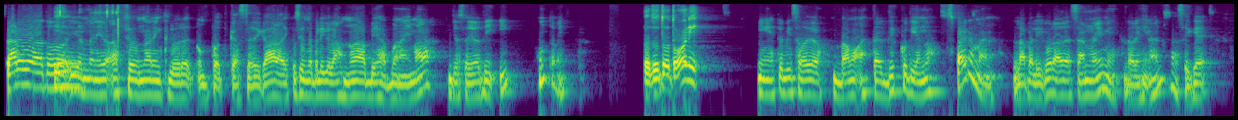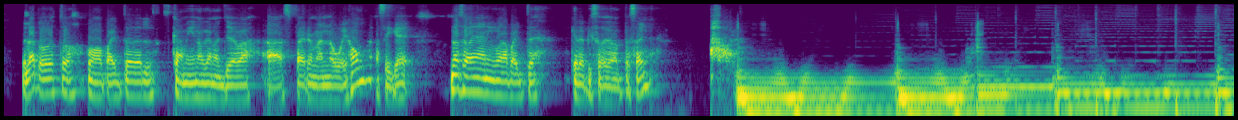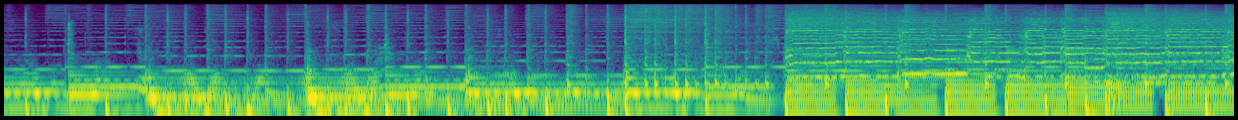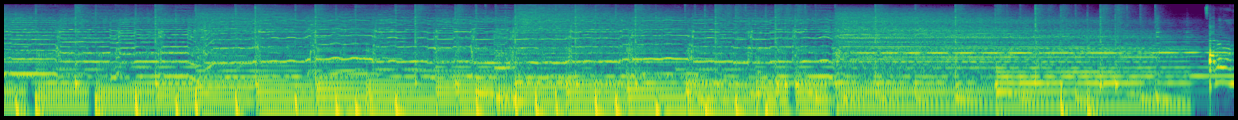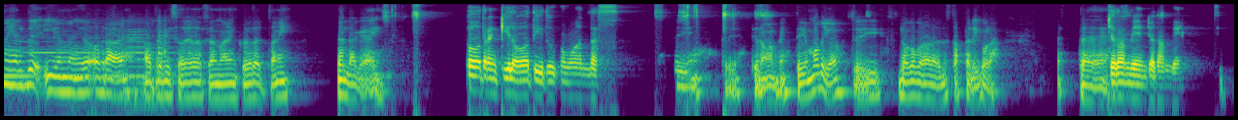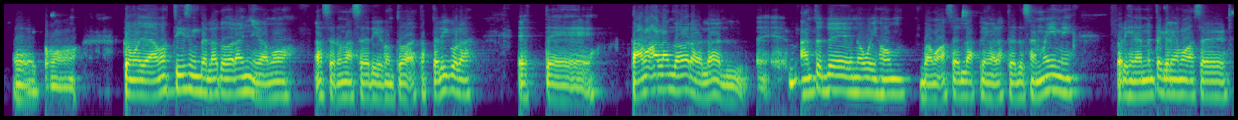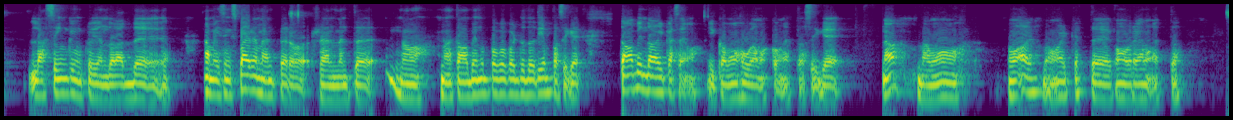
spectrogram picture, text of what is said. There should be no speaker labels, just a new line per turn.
Saludos a todos y bienvenidos a Film Not Included, un podcast dedicado a la discusión de películas nuevas, viejas, buenas y malas. Yo soy Oti y junto a mí.
Toto Tony.
Y en este episodio vamos a estar discutiendo Spider-Man, la película de Sam Raimi, la original. Así que, ¿verdad? Todo esto como parte del camino que nos lleva a Spider-Man No Way Home. Así que no se vayan a ninguna parte que el episodio va a empezar ahora. Otro episodio de Film Not Included. Tony, ¿qué es la que hay?
Todo tranquilo, Oti, ¿tú cómo andas?
Sí, sí, estoy bien. Estoy bien motivado, estoy loco por hablar de estas películas. Este,
Yo también, yo también.
eh, como, como llevamos teasing ¿verdad? todo el año y vamos a hacer una serie con todas estas películas. Este, estábamos hablando ahora, ¿verdad? El- eh, antes de No Way Home, vamos a hacer las primeras tres de Sam Raimi. Originalmente queríamos hacer las cinco, incluyendo las de Amazing Spider-Man, pero realmente no, nos estamos viendo un poco cortos de tiempo, así que estamos viendo a ver qué hacemos y cómo jugamos con esto. Así que, no, vamos, vamos a ver, vamos a ver que este, cómo bregamos esto.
